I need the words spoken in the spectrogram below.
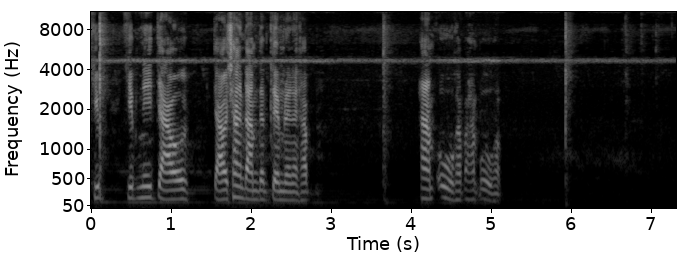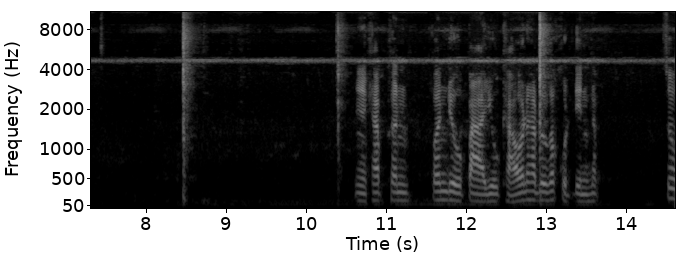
คลิปคลิปนี้จะเอาจะเอาช่างดำเต็มๆเลยนะครับห้ามอู้ครับห้ามอู้ครับ นี่ครับคนคนอยู่ป่าอยู่เขานะครับ ดูเขาขุดดินครับ สู้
